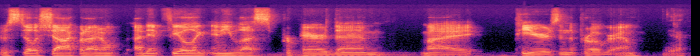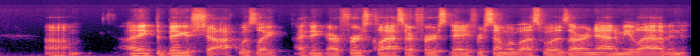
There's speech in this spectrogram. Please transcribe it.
it was still a shock, but I don't I didn't feel like any less prepared than my peers in the program. Yeah. um, I think the biggest shock was like I think our first class, our first day for some of us was our anatomy lab, and it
